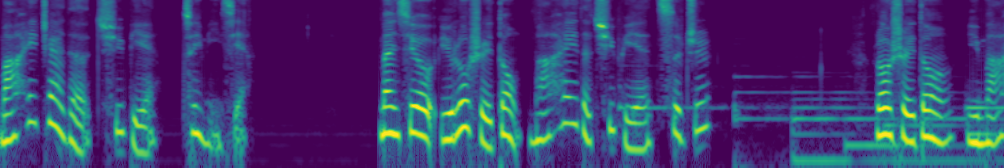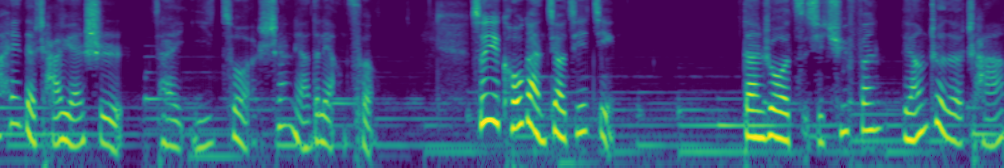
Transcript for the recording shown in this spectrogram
麻黑寨的区别最明显，曼秀与落水洞、麻黑的区别次之。落水洞与麻黑的茶园是在一座山梁的两侧，所以口感较接近。但若仔细区分两者的茶，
